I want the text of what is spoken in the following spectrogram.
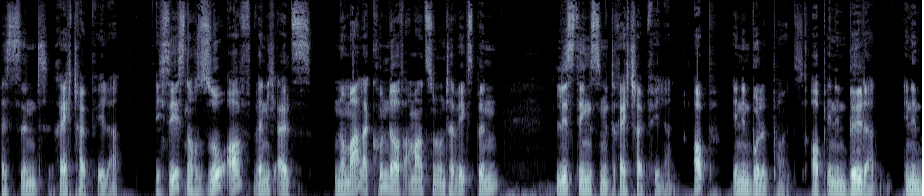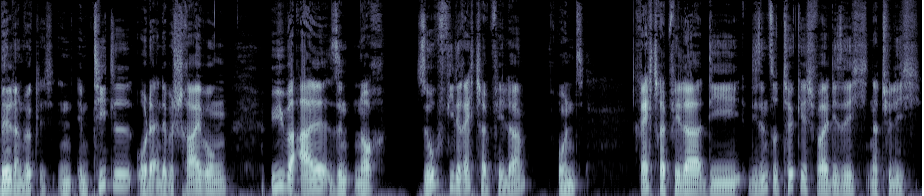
Es sind Rechtschreibfehler. Ich sehe es noch so oft, wenn ich als normaler Kunde auf Amazon unterwegs bin, Listings mit Rechtschreibfehlern. Ob in den Bullet Points, ob in den Bildern, in den Bildern wirklich, in, im Titel oder in der Beschreibung. Überall sind noch so viele Rechtschreibfehler und Rechtschreibfehler, die, die sind so tückisch, weil die sich natürlich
